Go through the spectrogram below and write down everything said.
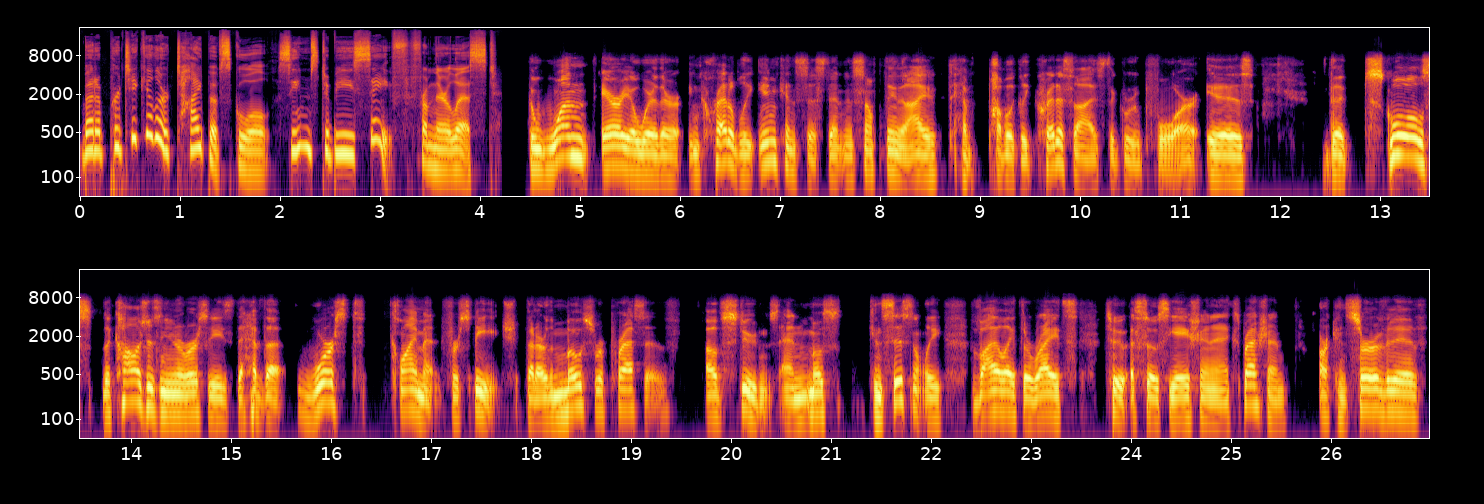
But a particular type of school seems to be safe from their list. The one area where they're incredibly inconsistent and something that I have publicly criticized the group for is the schools, the colleges and universities that have the worst climate for speech, that are the most repressive of students and most consistently violate the rights to association and expression are conservative,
